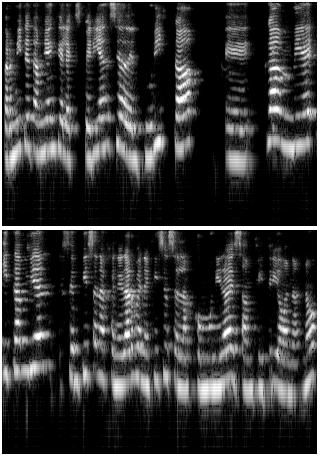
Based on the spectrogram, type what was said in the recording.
permite también que la experiencia del turista eh, cambie y también se empiezan a generar beneficios en las comunidades anfitrionas, ¿no?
